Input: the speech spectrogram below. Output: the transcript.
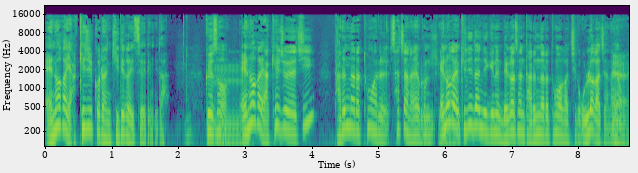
엔화가 약해질 거라는 기대가 있어야 됩니다. 그래서 음. 엔화가 약해져야지 다른 나라 통화를 사잖아요. 그럼 그렇지. 엔화가 네. 약해진다는 얘기는 내가 산 다른 나라 통화 가치가 올라가잖아요. 예.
